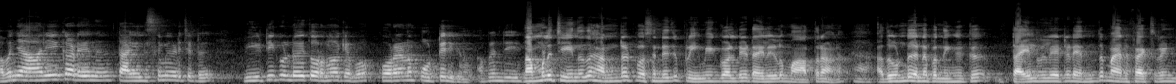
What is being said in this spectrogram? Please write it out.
അപ്പൊ ഞാൻ ഈ കടയിൽ നിന്ന് ടൈൽസ് മേടിച്ചിട്ട് വീട്ടിൽ കൊണ്ടുപോയി തുറന്നു നോക്കിയപ്പോൾ കുറെ എണ്ണം പൊട്ടിയിരിക്കണം അപ്പൊ എന്ത് ചെയ്യും? നമ്മൾ ചെയ്യുന്നത് ഹൺഡ്രഡ് പെർസെന്റേജ് പ്രീമിയം ക്വാളിറ്റി ടൈലുകൾ മാത്രമാണ്. അതുകൊണ്ട് തന്നെ ഇപ്പൊ നിങ്ങൾക്ക് ടൈൽ റിലേറ്റഡ് എന്ത് മാനുഫാക്ചറിങ്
